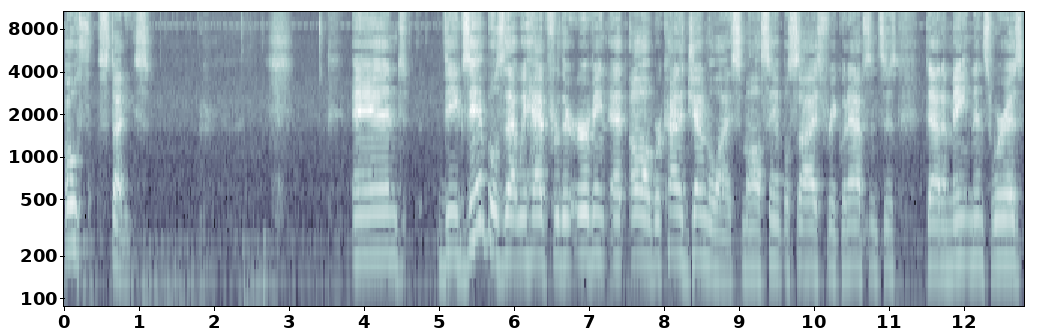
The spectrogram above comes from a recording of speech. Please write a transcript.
both studies. And the examples that we had for the Irving et al. were kind of generalized small sample size, frequent absences, data maintenance, whereas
